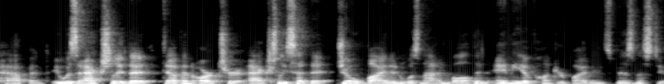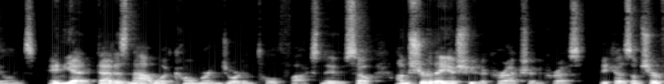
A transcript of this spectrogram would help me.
happened. It was actually that Devon Archer actually said that Joe Biden was not involved in any of Hunter Biden's business dealings. And yet, that is not what Comer and Jordan told Fox News. So I'm sure they issued a correction, Chris, because I'm sure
